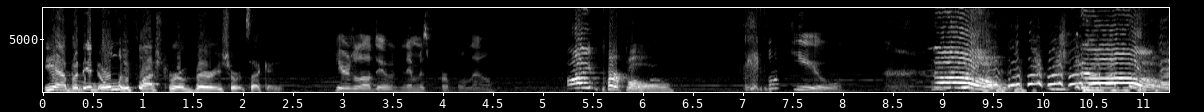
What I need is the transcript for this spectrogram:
Yeah, but it only flashed for a very short second. Here's what I'll do. Nim is purple now. I'm purple! Whoa. Fuck you. No! no! No!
